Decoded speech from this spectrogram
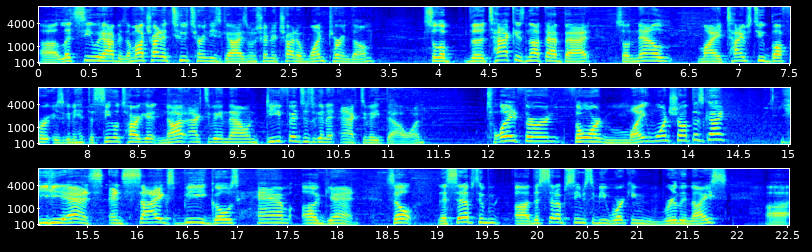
uh, let's see what happens. I'm not trying to two-turn these guys. I'm trying to try to one-turn them. So the, the attack is not that bad. So now my times 2 buffer is going to hit the single target, not activating that one. Defense is going to activate that one. Twilight Thorn, Thorn might one-shot this guy? Yes, and Saix-B goes ham again. So the setup, to, uh, setup seems to be working really nice. Uh,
